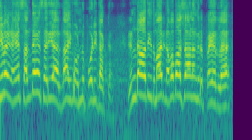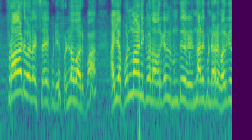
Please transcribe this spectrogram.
இவன் சந்தேகம் சரியா இருந்தா இவன் ஒன்று போலி டாக்டர். ரெண்டாவது இது மாதிரி நவபாசானங்கிற பெயரில் ஃப்ராடு வேலை செய்யக்கூடிய ஃபுல்லவாக இருப்பான். ஐயா பொன்மாணிக்கவேல் அவர்கள் வந்து ரெண்டு நாளைக்கு முன்னாடி வருகை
